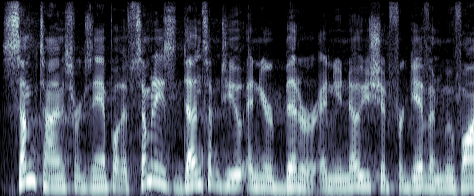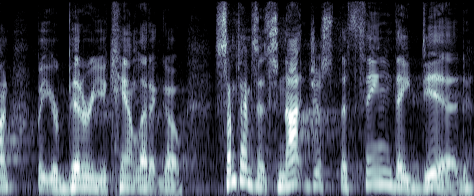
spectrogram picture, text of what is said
Sometimes, for example, if somebody's done something to you and you're bitter and you know you should forgive and move on, but you're bitter, you can't let it go. Sometimes it's not just the thing they did,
